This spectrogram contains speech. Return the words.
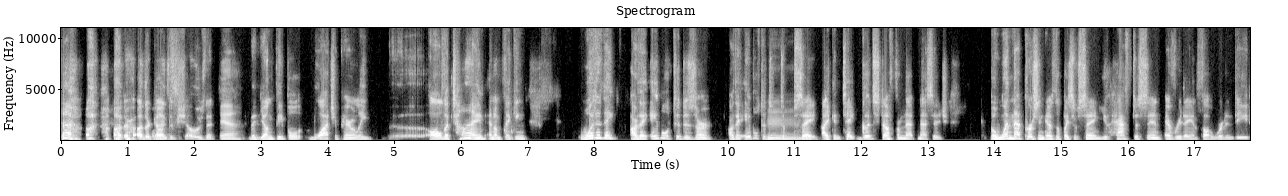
Other other kinds of shows that yeah. that young people watch apparently uh, all the time. And i'm thinking what are they are they able to discern? Are they able to, hmm. to say i can take good stuff from that message but when that person gets to the place of saying you have to sin every day in thought word and deed.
